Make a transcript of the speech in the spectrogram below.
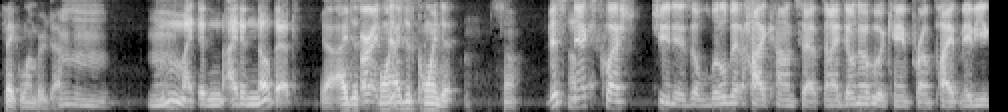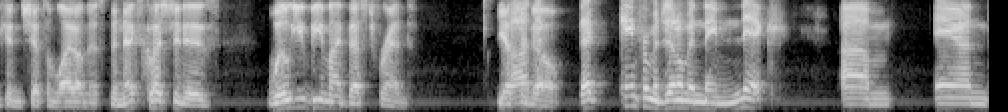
Fake lumberjacks. Mm, mm, I didn't I didn't know that. Yeah, I just right, coined, this, I just coined it. So this okay. next question is a little bit high concept, and I don't know who it came from. Pipe, maybe you can shed some light on this. The next question is: Will you be my best friend? Yes uh, or no? That, that, came from a gentleman named Nick. Um, and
